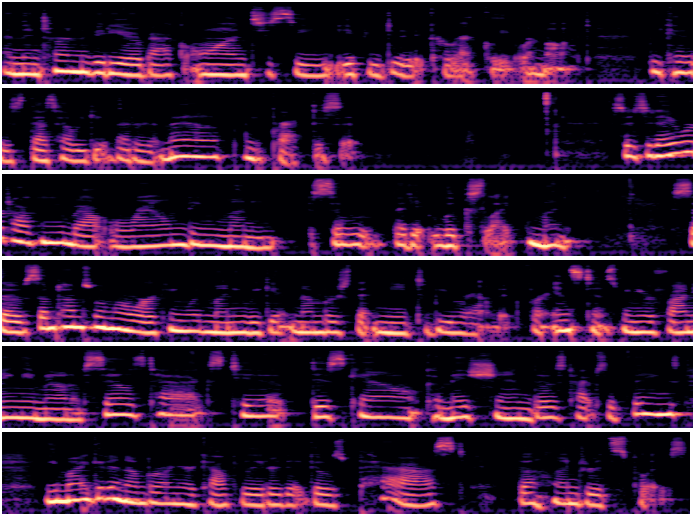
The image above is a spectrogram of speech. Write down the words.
and then turn the video back on to see if you did it correctly or not. Because that's how we get better at math, we practice it. So today we're talking about rounding money so that it looks like money. So sometimes when we're working with money, we get numbers that need to be rounded. For instance, when you're finding the amount of sales tax, tip, discount, commission, those types of things, you might get a number on your calculator that goes past the hundredths place.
